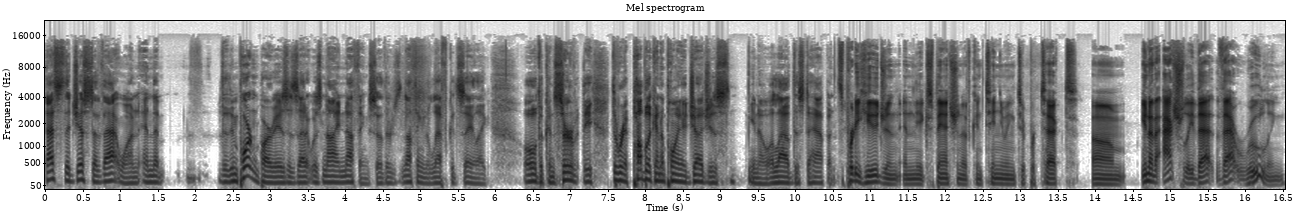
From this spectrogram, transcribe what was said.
that's the gist of that one. And the the important part is is that it was nine nothing. So there's nothing the left could say like, oh, the conservative, the, the Republican appointed judges, you know, allowed this to happen. It's pretty huge in, in the expansion of continuing to protect. Um, you know, actually that that ruling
